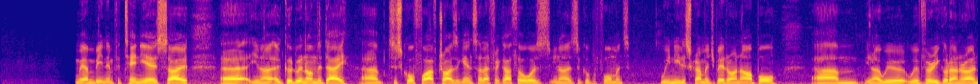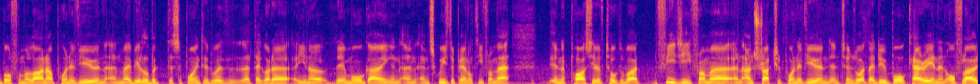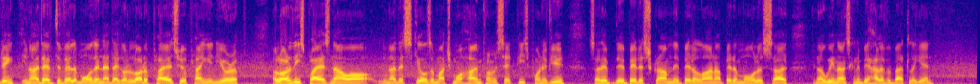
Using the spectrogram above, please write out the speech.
We haven't been in for 10 years, so uh, you know a good win on the day. Uh, to score five tries against South Africa, I thought was you know it's a good performance. We need a scrummage better on our ball. Um, you know we're, we're very good on our own ball from a line-up point of view, and, and maybe a little bit disappointed with that they got a you know they're more going and, and, and squeezed a penalty from that. In the past, you'd have talked about Fiji from a, an unstructured point of view, and in terms of what they do, ball carrying and offloading. You know they've developed more than that. They've got a lot of players who are playing in Europe a lot of these players now are, you know, their skills are much more home from a set piece point of view. So they're, they're better scrum, they're better line-up, better maulers. So, you know, we know it's going to be a hell of a battle again.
